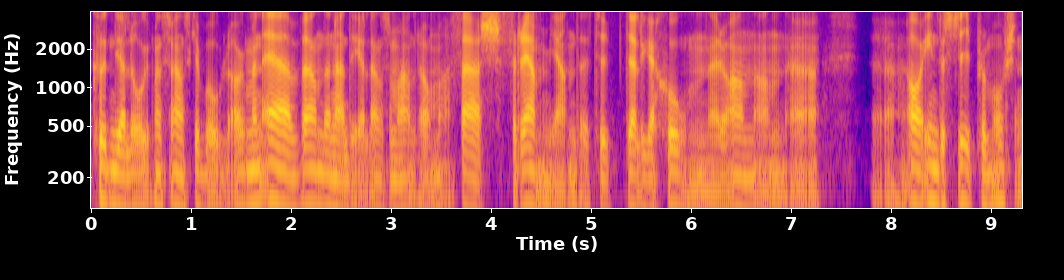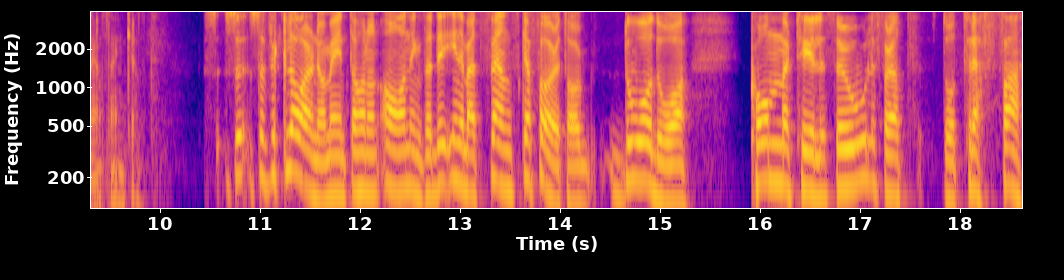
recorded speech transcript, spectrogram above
kunddialog med svenska bolag men även den här delen som handlar om affärsfrämjande, typ delegationer och annan ja, industripromotion helt enkelt. Så, så, så förklara nu om jag inte har någon aning. Så det innebär att svenska företag då och då kommer till Seoul för att då träffa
